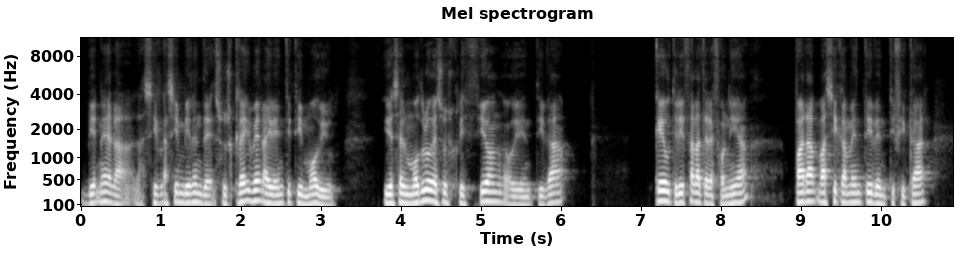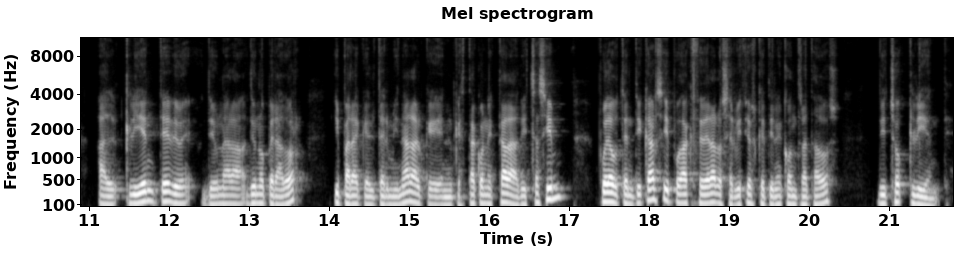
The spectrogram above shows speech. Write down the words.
viene, la, las siglas SIM vienen de Subscriber Identity Module y es el módulo de suscripción o de identidad que utiliza la telefonía para básicamente identificar al cliente de, un operador y para que el terminal al en el que está conectada dicha SIM pueda autenticarse y pueda acceder a los servicios que tiene contratados dicho cliente.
